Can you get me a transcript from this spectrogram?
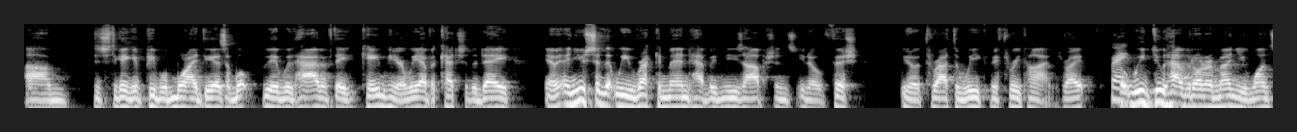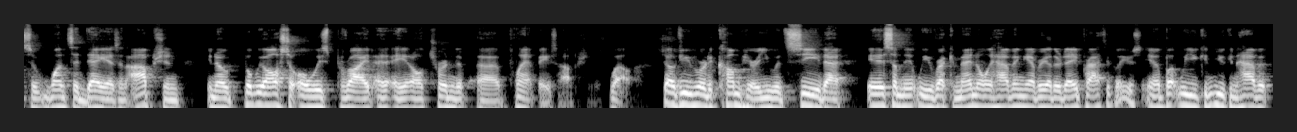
Um, just to give people more ideas of what they would have if they came here. We have a catch of the day, you know, and you said that we recommend having these options, you know, fish, you know, throughout the week, maybe three times, right? right. But we do have it on our menu once a, once a day as an option, you know. But we also always provide a, a- an alternative uh, plant-based option as well. So if you were to come here, you would see that it is something that we recommend only having every other day, practically. You know, but we, you can you can have it,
